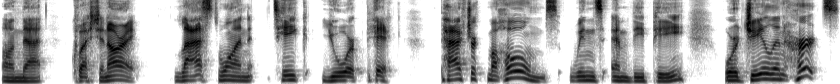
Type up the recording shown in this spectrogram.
on that question. All right, last one. Take your pick. Patrick Mahomes wins MVP or Jalen Hurts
